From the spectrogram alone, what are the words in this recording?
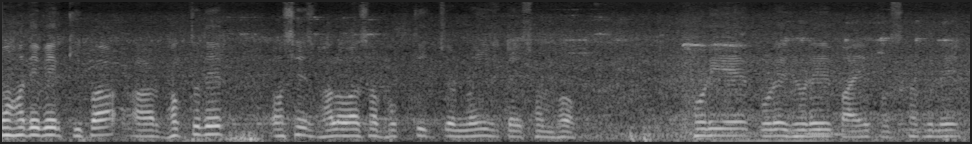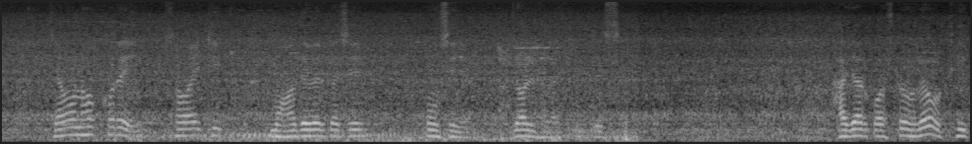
মহাদেবের কৃপা আর ভক্তদের অশেষ ভালোবাসা, ভক্তির জন্যই এটাই সম্ভব। ছড়িয়ে পড়ে ঝরে পায়ে ফসকা ফেলে, যেমন হোক করে সবাই ঠিক মহাদেবের কাছে পৌঁছে যায় জল ঢালার উদ্দেশ্যে। হাজার কষ্ট হলেও ঠিক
